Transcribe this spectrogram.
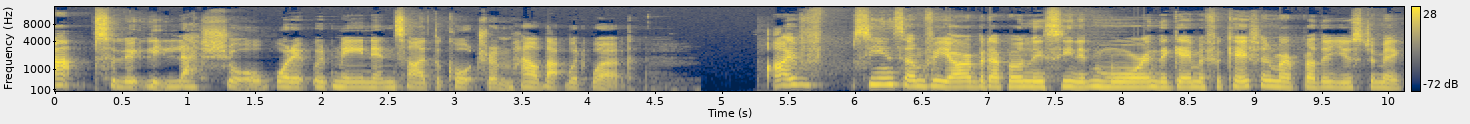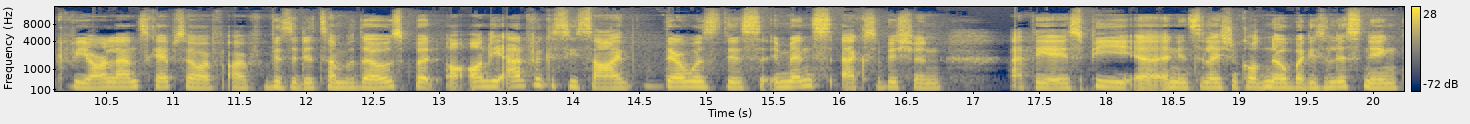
absolutely less sure what it would mean inside the courtroom, how that would work. I've seen some VR, but I've only seen it more in the gamification. My brother used to make VR landscapes, so I've, I've visited some of those. But on the advocacy side, there was this immense exhibition at the ASP, uh, an installation called Nobody's Listening,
